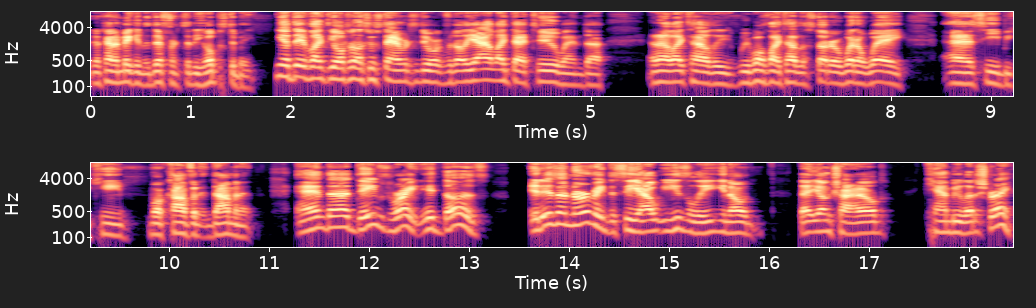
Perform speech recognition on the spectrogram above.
you know, kind of making the difference that he hopes to be. You know, Dave liked the alternate Sue Stammer to do work for Yeah, I like that too. And, uh, and I liked how the, we both liked how the stutter went away as he became more confident dominant. And uh, Dave's right. It does. It is unnerving to see how easily, you know, that young child can be led astray.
